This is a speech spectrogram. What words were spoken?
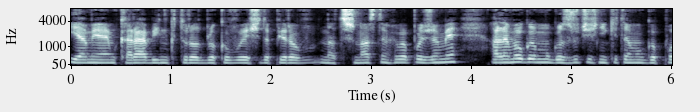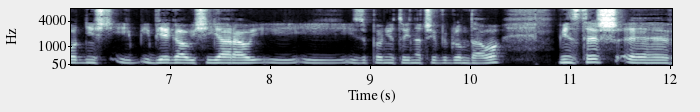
ja miałem karabin, który odblokowuje się dopiero na 13 chyba poziomie, ale mogłem mu go zrzucić, Nikita mógł go podnieść i, i biegał i się jarał i, i, i zupełnie to inaczej wyglądało. Więc też e,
